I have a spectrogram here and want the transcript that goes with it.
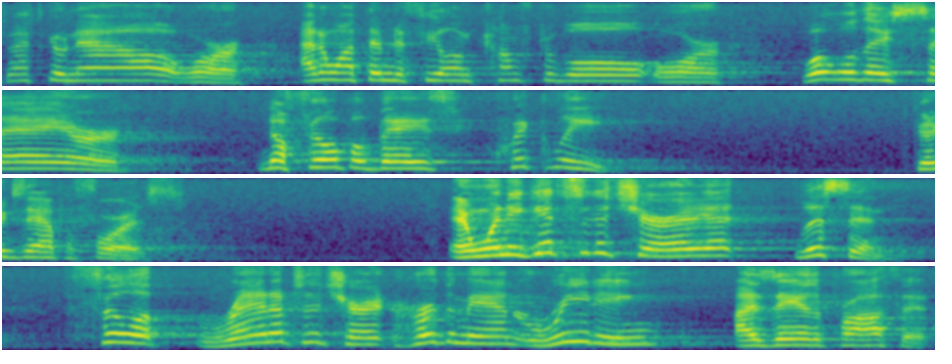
do I have to go now? Or I don't want them to feel uncomfortable, or what will they say? Or no, Philip obeys quickly. Good example for us. And when he gets to the chariot, listen, Philip ran up to the chariot, heard the man reading Isaiah the prophet.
